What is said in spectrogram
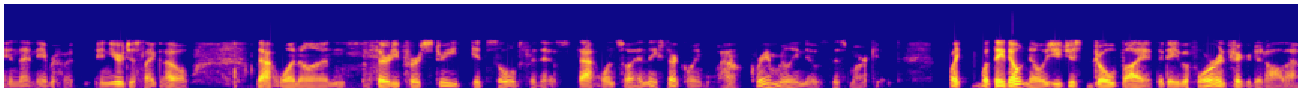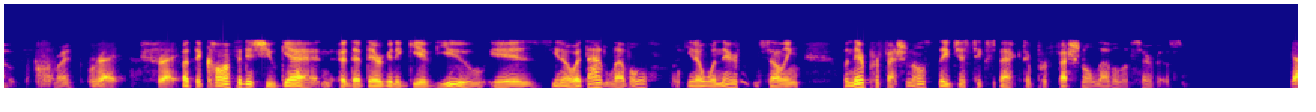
in that neighborhood. And you're just like, oh, that one on 31st Street, it sold for this. That one sold. And they start going, wow, Graham really knows this market. Like what they don't know is you just drove by it the day before and figured it all out, right? Right. Right. But the confidence you get that they're going to give you is, you know, at that level, you know, when they're selling, when they're professionals, they just expect a professional level of service. Yeah.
